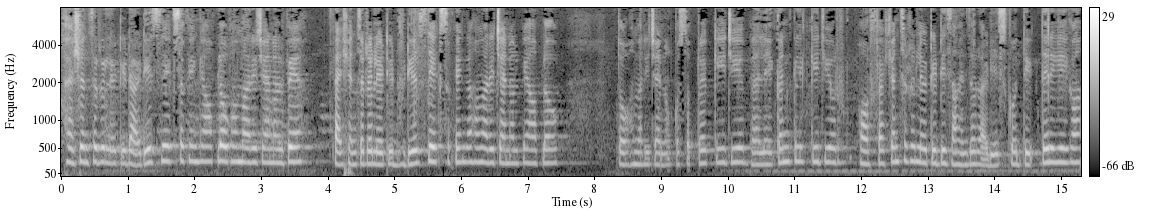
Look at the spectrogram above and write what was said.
फ़ैशन से रिलेटेड आइडियाज़ देख सकेंगे आप लोग हमारे चैनल पे। फ़ैशन से रिलेटेड वीडियोस देख सकेंगे हमारे चैनल पे आप लोग। तो हमारे चैनल को सब्सक्राइब कीजिए, बेल आइकन क्लिक कीजिए और और फ़ैशन से रिलेटेड डिज़ाइन और आइडियाज़ को देखते रहिएगा।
